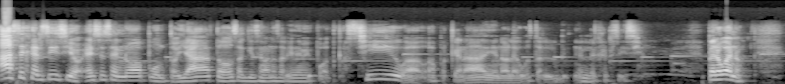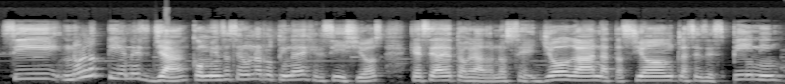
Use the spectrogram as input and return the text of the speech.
Haz ejercicio, ese es el nuevo punto. Ya todos aquí se van a salir de mi podcast. Chihuahua, porque a nadie no le gusta el ejercicio. Pero bueno, si no lo tienes ya, comienza a hacer una rutina de ejercicios que sea de tu agrado. No sé, yoga, natación, clases de spinning,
